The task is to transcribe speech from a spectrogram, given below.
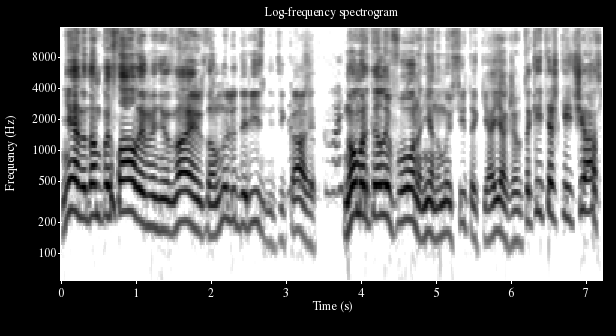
Ні, ну там писали мені, знаєш, там, ну люди різні, цікаві. Номер телефона. Ні, ну ми всі такі, а як же? В такий тяжкий час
